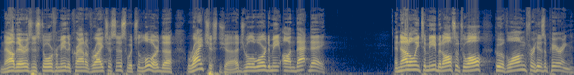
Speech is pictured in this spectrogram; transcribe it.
Now there is in store for me the crown of righteousness, which the Lord, the righteous judge, will award to me on that day. And not only to me, but also to all who have longed for his appearing.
